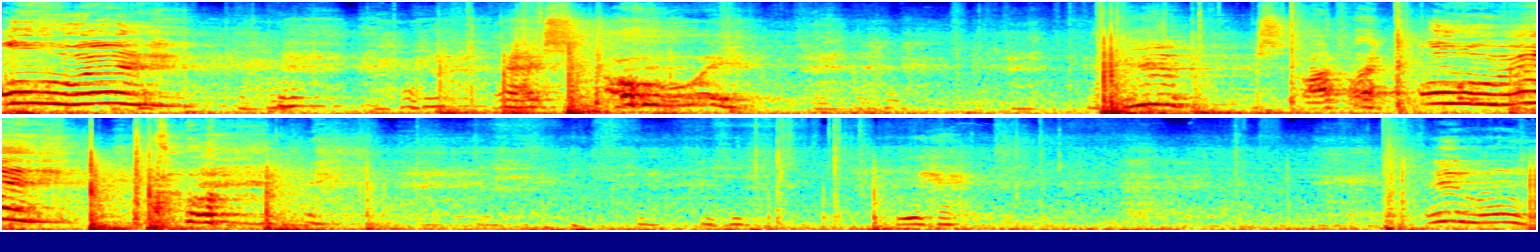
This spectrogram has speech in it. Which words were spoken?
Oh, wait. Oh, wait. Oh, man. yeah. Hey, man.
